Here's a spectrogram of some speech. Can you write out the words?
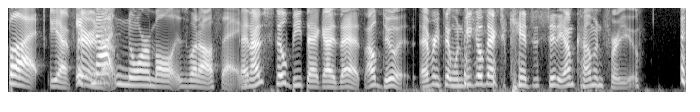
but Yeah, it's not normal, is what I'll say. And I've still beat that guy's ass. I'll do it. Every time when we go back to Kansas City, I'm coming for you.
